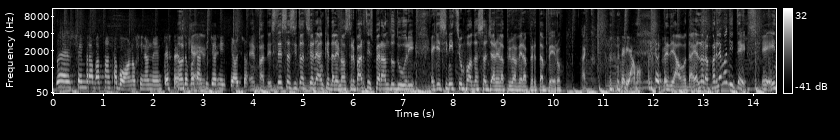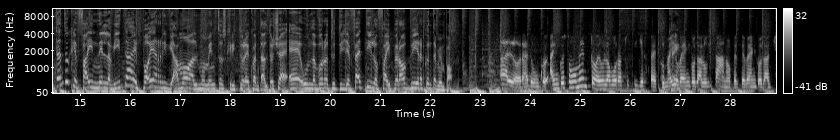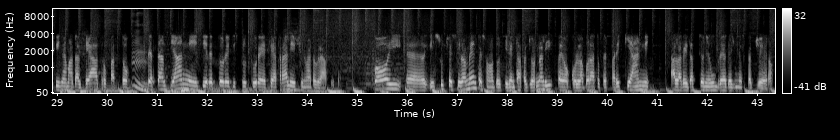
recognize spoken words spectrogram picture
beh, sembra abbastanza buono finalmente, okay, dopo tanti okay. giorni di pioggia. E infatti, stessa situazione anche dalle nostre parti, sperando duri e che si inizi un po' ad assaggiare la primavera per davvero. Ecco. Speriamo. Vediamo, dai. Allora, parliamo di te. E, intanto che fai nella vita e poi arriviamo al momento scrittura e quant'altro. Cioè, è un lavoro a tutti gli effetti, lo fai per hobby? Raccontami un po'. Allora, dunque, in questo momento è un lavoro a tutti gli effetti, okay. ma io vengo da lontano perché vengo dal cinema, dal teatro, ho fatto mm. per tanti anni il direttore di strutture teatrali e cinematografiche. Poi eh, successivamente sono diventata giornalista e ho collaborato per parecchi anni alla redazione Umbria del Messaggero.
